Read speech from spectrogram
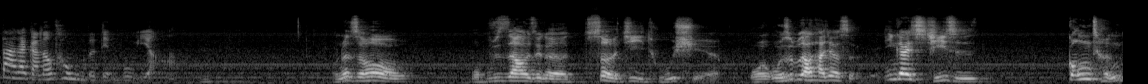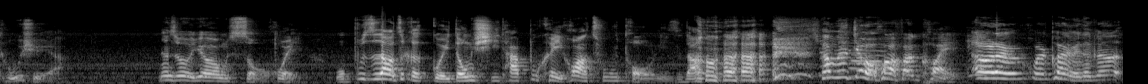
大家感到痛苦的点不一样啊。我那时候我不知道这个设计图学，我我是不知道它叫什，应该是其实工程图学啊。那时候要用手绘，我不知道这个鬼东西它不可以画出头，你知道吗？他们叫我画方块，哦，那个方块有那个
